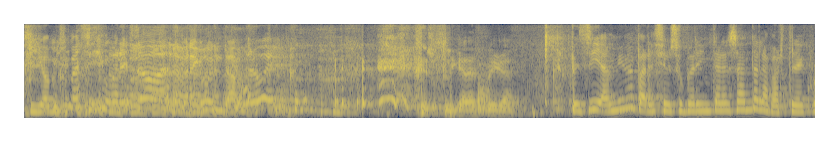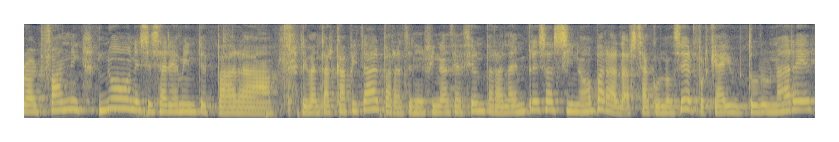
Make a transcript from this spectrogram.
Sí, yo misma sí, por eso la pregunta, pero bueno. explícala, explica. Pues sí, a mí me pareció súper interesante la parte de crowdfunding, no necesariamente para levantar capital, para tener financiación para la empresa, sino para darse a conocer, porque hay toda una red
